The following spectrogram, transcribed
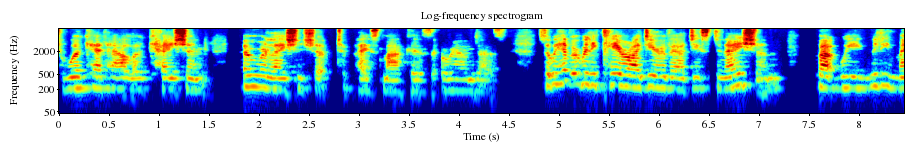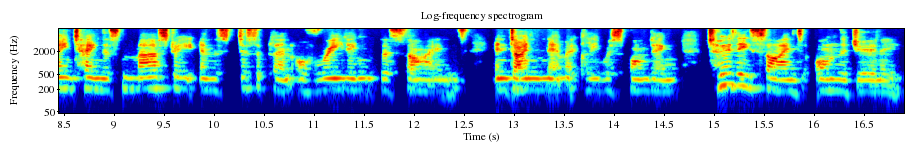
to work out our location in relationship to place markers around us. So we have a really clear idea of our destination, but we really maintain this mastery and this discipline of reading the signs and dynamically responding to these signs on the journey.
